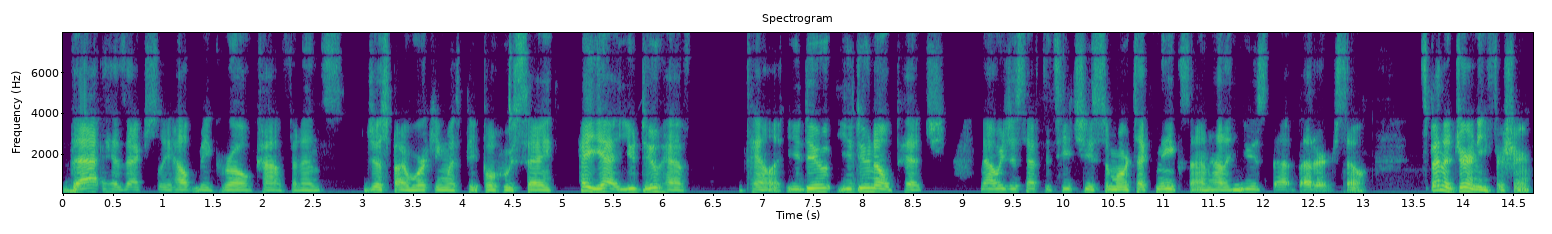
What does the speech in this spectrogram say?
that has actually helped me grow confidence just by working with people who say, "Hey, yeah, you do have talent. You do you do know pitch. Now we just have to teach you some more techniques on how to use that better." So it's been a journey for sure.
